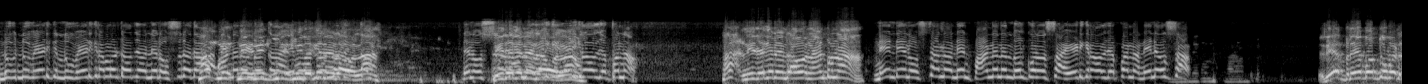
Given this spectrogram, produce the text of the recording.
నువ్వు నువ్వు వేడికి నువ్వు వేడికి రమ్మంటావు నేను వస్తున్నదా ఆ, నీ- పాండన నీ- ఇందోళ్ళకి నీ- ఏం నీ దగ్గర మాట్లాడమో రావాలా. నేను వస్తున్నా? చెప్పన్నా. నీ దగ్గర రావాలా? అంటున్నా. నేను నేను వస్తానా? నేను పాండన తోలుకొని వస్తా ఏడికి రావాలి చెప్పన్నా. నేనే వస్తా. రేపు రేపు వద్దు రేపు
